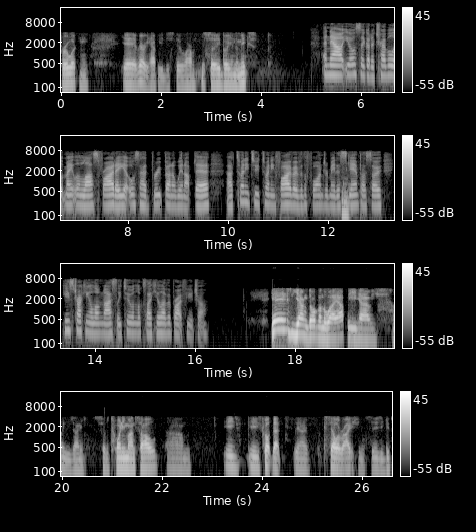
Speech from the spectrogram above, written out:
through it, and yeah, very happy just to um to see be in the mix. And now you also got a treble at Maitland last Friday. You also had Brute Banner win up there, uh, 22.25 over the 400 metre hmm. scamper. So he's tracking along nicely too, and looks like he'll have a bright future. Yeah, he's a young dog on the way up. He, uh, he's, I think he's only sort of 20 months old. Um, he's he's got that you know acceleration as soon as he gets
